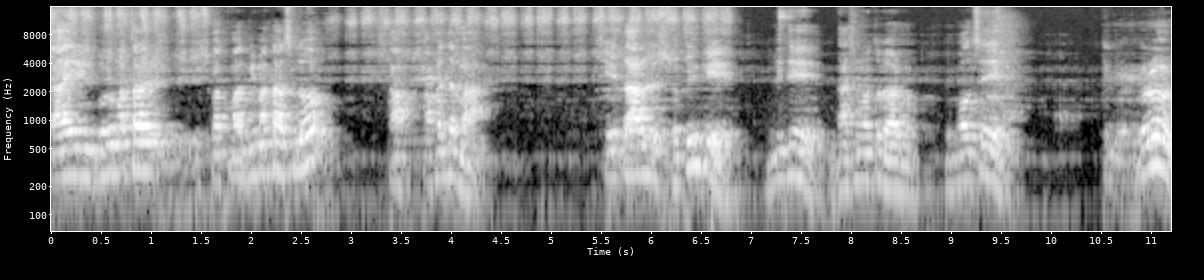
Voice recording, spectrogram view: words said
তাই গরু আসলো। সাফাইদের তার সতীনকে নিজে দাসের মতো বলছে গরুর,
